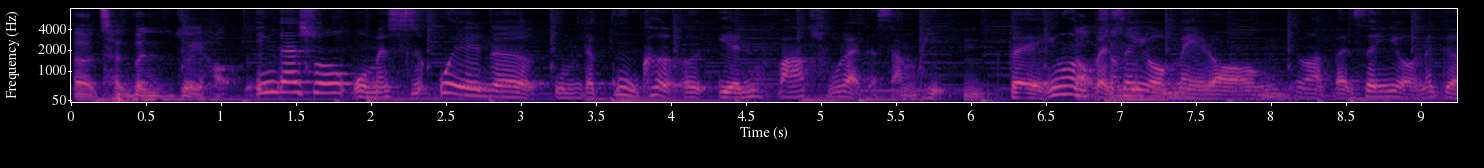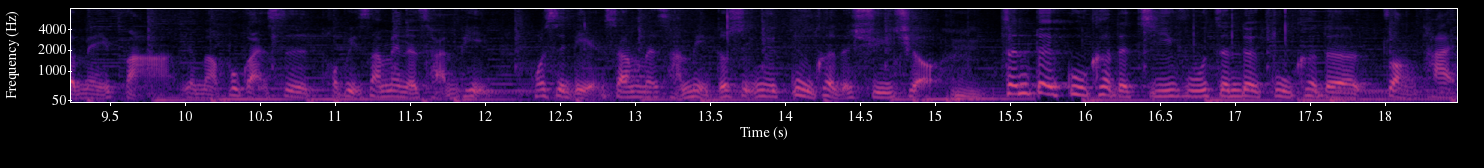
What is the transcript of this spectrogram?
呃成分是最好的。应该说，我们是为了我们的顾客而研发出来的商品。嗯，对，因为我们本身有美容，对吧？本身有那个美发，有没有？不管是头皮上面的产品，或是脸上面的产品，都是因为顾客的需求，嗯，针对顾客的肌肤，针对顾客的状态。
